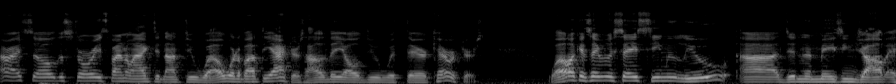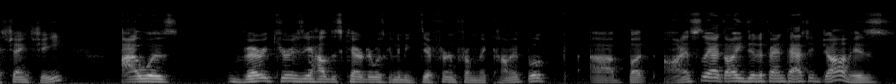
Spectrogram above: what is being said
Alright, so the story's final act did not do well. What about the actors? How did they all do with their characters? Well, I can safely say Simu Liu uh, did an amazing job as Shang-Chi. I was very curious how this character was going to be different from the comic book. Uh, but honestly, I thought he did a fantastic job. His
